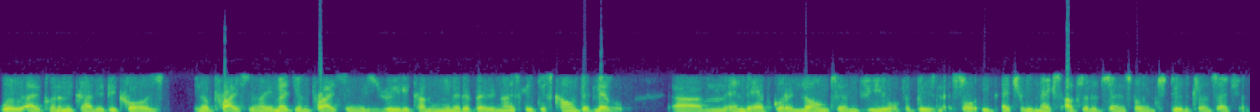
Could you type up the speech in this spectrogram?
where we are economically because you know pricing. I imagine pricing is really coming in at a very nicely discounted level. Um, and they have got a long-term view of the business, so it actually makes absolute sense for them to do the transaction.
